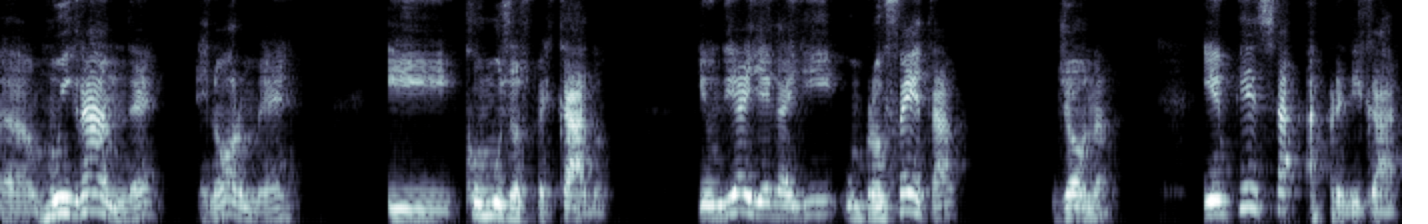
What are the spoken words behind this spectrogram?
uh, muy grande, enorme y con muchos pecados. Y un día llega allí un profeta, Jonah, y empieza a predicar.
